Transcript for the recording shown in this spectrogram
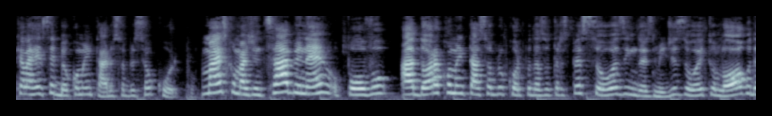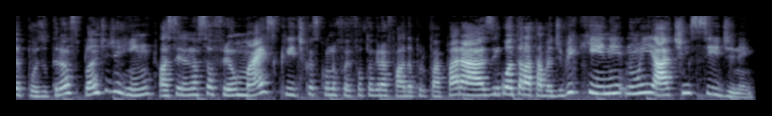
que ela recebeu comentários sobre o seu corpo. Mas como a gente sabe, né, o povo adora comentar sobre o corpo das outras pessoas. E em 2018, logo depois do transplante de rim, a Selena sofreu mais críticas quando foi fotografada por paparazzi, enquanto ela estava de biquíni num iate em Sydney.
